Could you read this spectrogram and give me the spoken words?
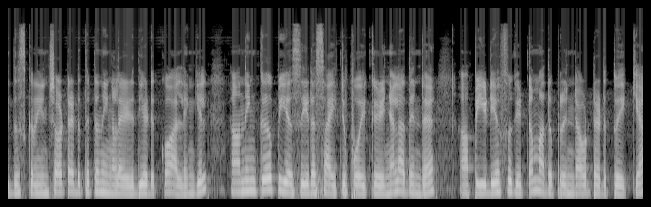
ഇത് സ്ക്രീൻഷോട്ട് എടുത്തിട്ട് നിങ്ങൾ എഴുതിയെടുക്കുക അല്ലെങ്കിൽ നിങ്ങൾക്ക് പി എസ് സിയുടെ സൈറ്റ് പോയി കഴിഞ്ഞാൽ അതിന്റെ പി ഡി എഫ് കിട്ടും. അത് പ്രിന്റ് ഔട്ട് എടുത്ത് വയ്ക്കുക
